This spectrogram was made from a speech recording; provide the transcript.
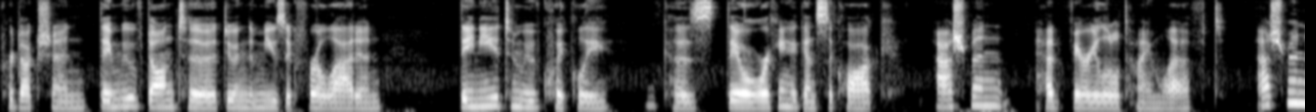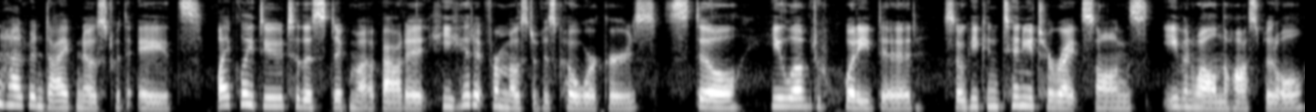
production, they moved on to doing the music for Aladdin. They needed to move quickly because they were working against the clock. Ashman had very little time left. Ashman had been diagnosed with AIDS. Likely due to the stigma about it, he hid it from most of his coworkers. Still, he loved what he did so he continued to write songs even while in the hospital.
